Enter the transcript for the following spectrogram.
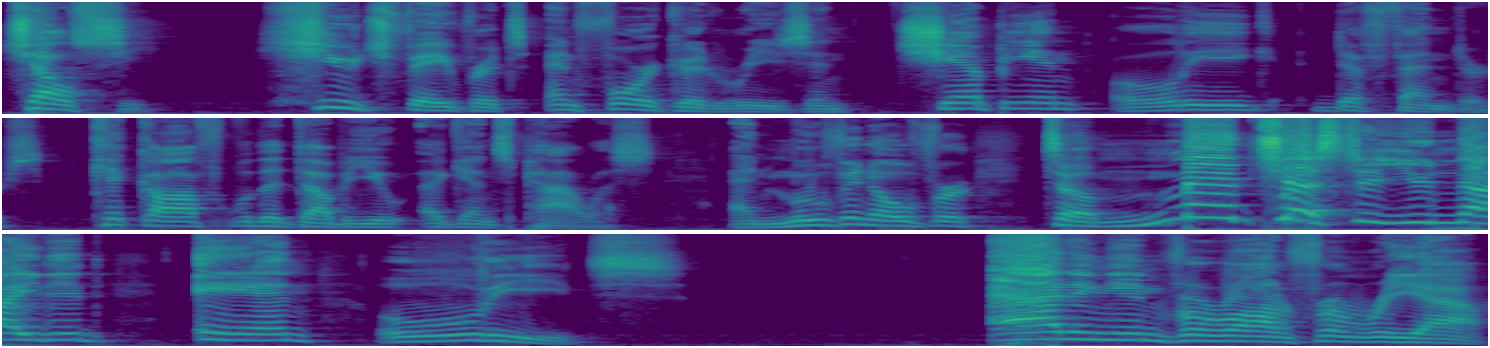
Chelsea huge favorites and for good reason. Champion League defenders kick off with a W against Palace and moving over to Manchester United and Leeds. Adding in Varane from Real,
